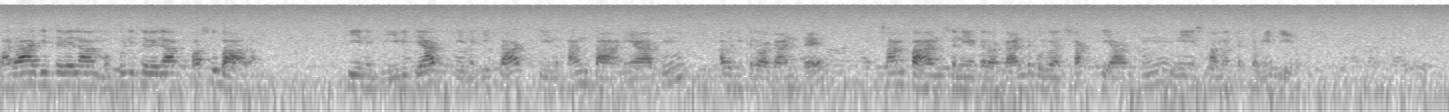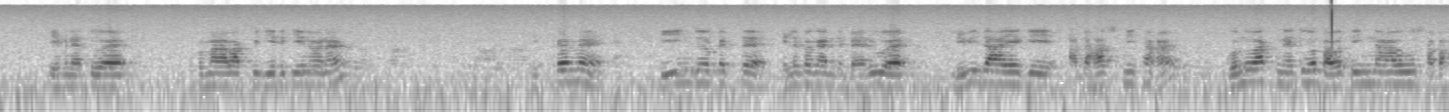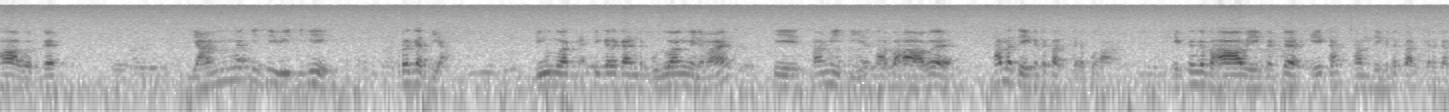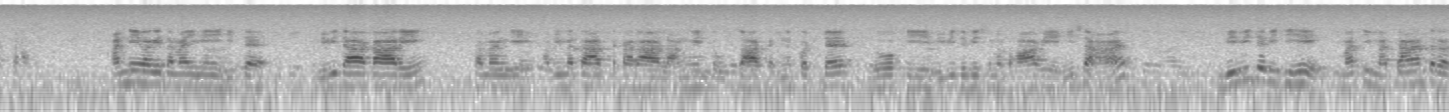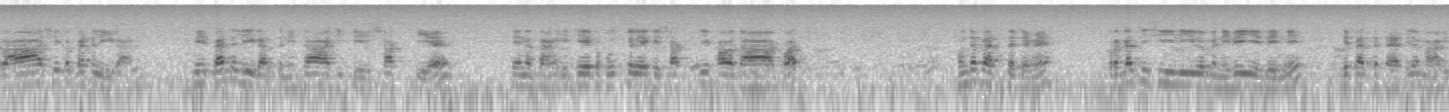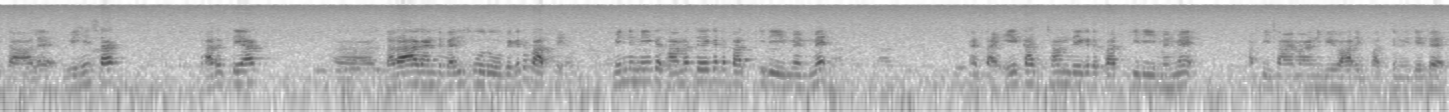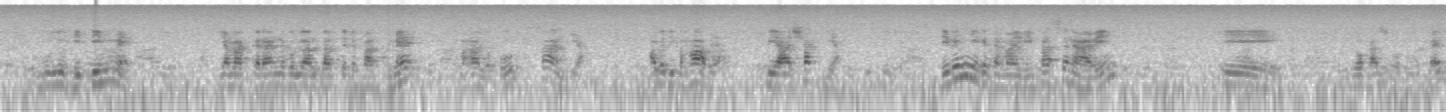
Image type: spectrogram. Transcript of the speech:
පරාජිත වෙලා මුකුලිත වෙලා පසුබාලා තියෙන ජීවිතයක් තියෙන හිතක් තියෙන సంతානයක් අවදි කරවා ගන්නට සම්පහන්සනය කරවා ගන්න පුළුවන් ශක්තියක් මේ සමත ක්‍රමේ තියෙනවා. එහෙම නැතුව උපමාවක් විදිහට කියනවා නම් එකම තීන්දුවකට එළඹ ගන්න බැරුව විවිධායගේ අදහස් නිසා ගුණයක් නැතුව පවතිනා වූ සභාවක යම්ම කිසි විදිහේ ප්‍රගතිය දියුණුවක් ඇති කර ගන්න පුළුවන් වෙනවා ඒ සමිතිය සභාව සමතේකටපත් කරපුවා. එකඟ භාවයකට ඒකත් ඡන්දයකටපත් කරගත්තා. අන්න ඒ වගේ තමයි මේ හිත විවිධාකාරයෙන් තමන්ගේ අභිමතාර්ථ කරා ලං වෙන්න උත්සාහ කරනකොට ලෝකයේ විවිධ විසම භාවයේ නිසා විවිධ විදිහේ මති මතාන්තර රාශියක පැටලී ගන්න. මේ පැටලී ගත්ත නිසා හිතේ ශක්තිය එනතන් එක එක පුද්ගලයේ ශක්තිය කවදාකවත් හොඳ පැත්තටම ප්‍රගතිශීලීවම නෙවෙයි දෙන්නේ දෙපැත්තට ඇදලා මහ විශාල වෙහෙසක් ධර්තයක් දරා ගන්න බැරි ස්වරූපයකටපත් වෙනවා. මෙන්න මේක සමතයකටපත් කිරීමෙන් නැත්නම් ඒකත් ඡන්දයකටපත් කිරීමෙන් අපි සාමාන්‍ය විවහාරයෙන්පත් කරන විදිහට මුළු හිතින්ම යමක් කරන්න පුළුවන් තත්ත්වයටපත් මේ මහ ලොකු සාන්තියක්. අවදි භාවයක්, ක්‍රියාශක්තියක්. දෙවෙනි එක තමයි විපස්සනාවෙන් ඒ ලෝක ස්වરૂපය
